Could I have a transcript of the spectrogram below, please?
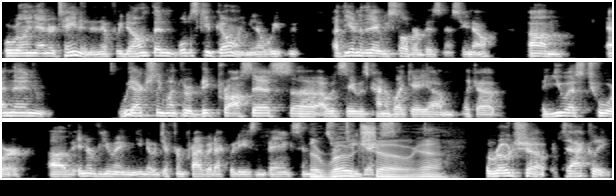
we're willing to entertain it. And if we don't, then we'll just keep going. You know, we, we at the end of the day, we still have our business, you know? Um, and then we actually went through a big process. Uh, I would say it was kind of like a, um, like a, a US tour of interviewing, you know, different private equities and banks and the road show. Yeah. The road show. Exactly.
